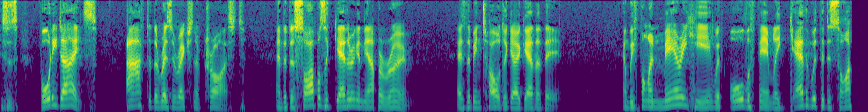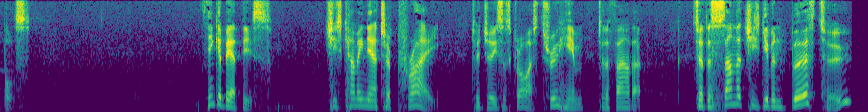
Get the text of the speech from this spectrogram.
This is 40 days after the resurrection of Christ. And the disciples are gathering in the upper room as they've been told to go gather there. And we find Mary here with all the family gathered with the disciples. Think about this. She's coming now to pray to Jesus Christ, through him to the Father. So the son that she's given birth to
